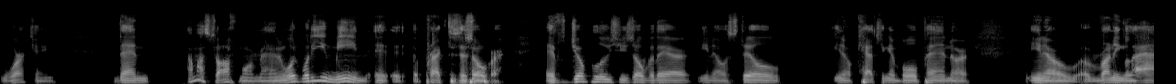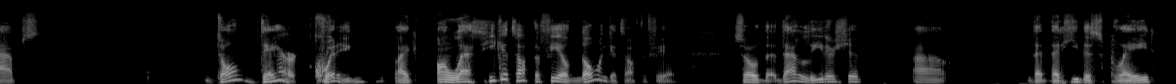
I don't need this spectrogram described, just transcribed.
working, then I'm a sophomore, man. What what do you mean it, it, practice is over? If Joe Palucci's over there, you know, still, you know, catching a bullpen or, you know, running laps, don't dare quitting. Like unless he gets off the field, no one gets off the field. So th- that leadership uh, that that he displayed,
